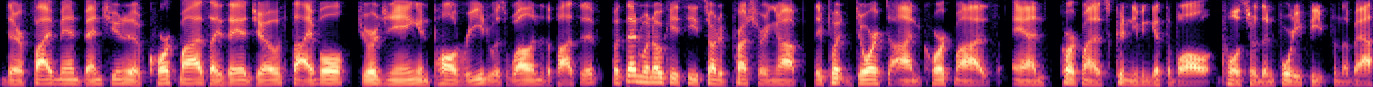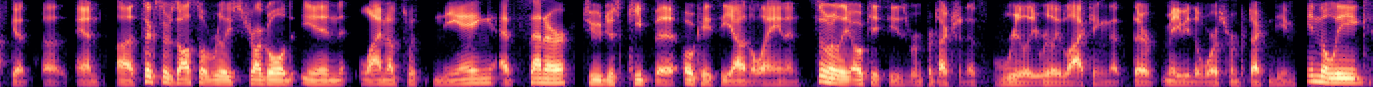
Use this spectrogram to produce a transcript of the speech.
their five man bench unit of Korkmaz, Isaiah Joe, Thybulle, Georges Niang, and Paul Reed was well into the positive. But then when OKC started pressuring up, they put Dort on Korkmaz, and Korkmaz couldn't even get the ball closer than 40 feet from the basket. Uh, and uh, Sixers also really struggled in lineups with Niang at center to just keep uh, OKC out of the lane. And similarly, OKC's rim protection is really, really lacking. That they're maybe the worst rim protecting team in the league.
